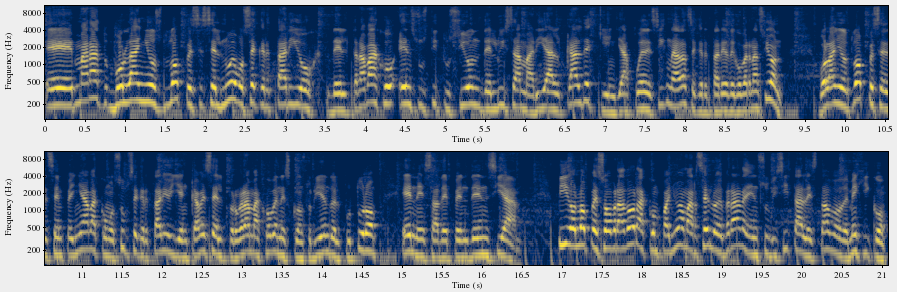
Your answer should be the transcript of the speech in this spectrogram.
Eh, Marat Bolaños López es el nuevo secretario del Trabajo en sustitución de Luisa María Alcalde, quien ya fue designada secretaria de Gobernación. Bolaños López se desempeñaba como subsecretario y encabeza el programa Jóvenes Construyendo el Futuro en esa dependencia. Pío López Obrador acompañó a Marcelo Ebrard en su visita al Estado de México.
